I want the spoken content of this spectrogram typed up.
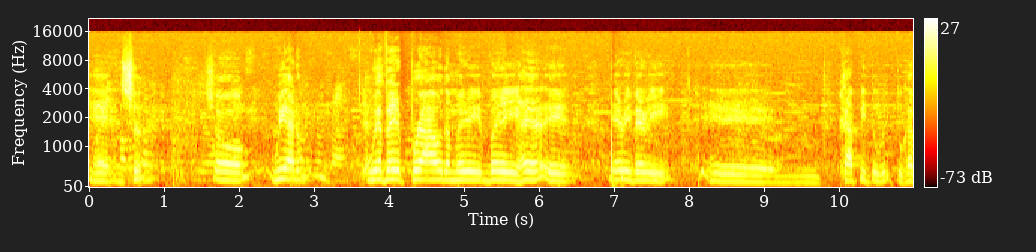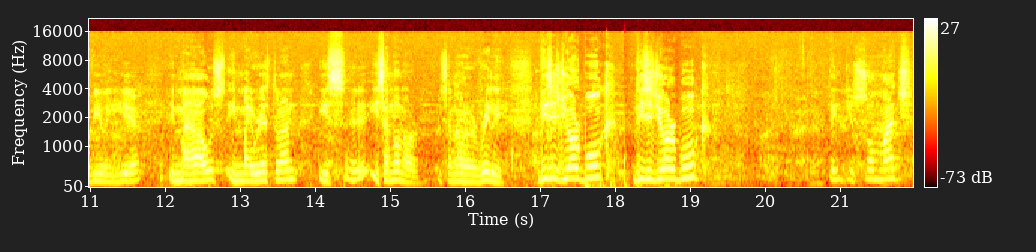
Yeah, so, so we are we are very proud and very very uh, very very uh, happy to to have you in here in my house in my restaurant is, uh, is an honor. It's an honor, really. This is your book. This is your book. Thank you so much.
